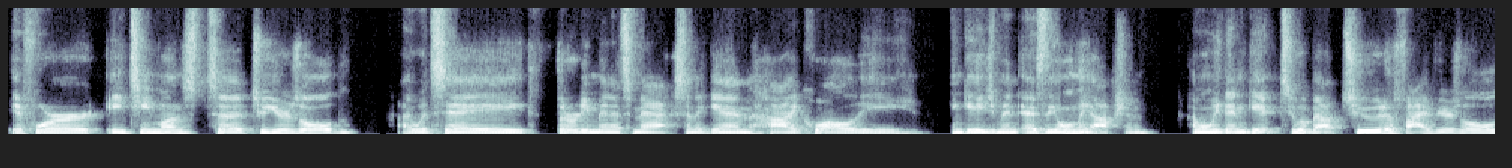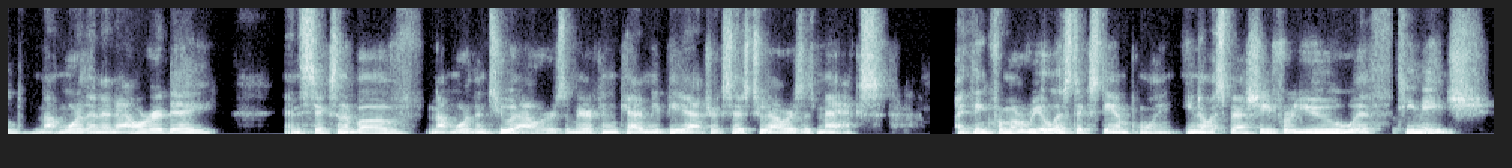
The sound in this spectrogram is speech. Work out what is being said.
If we're 18 months to two years old, I would say 30 minutes max. And again, high quality engagement as the only option. And when we then get to about two to five years old, not more than an hour a day, and six and above, not more than two hours. American Academy of Pediatrics says two hours is max. I think from a realistic standpoint, you know, especially for you with teenage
